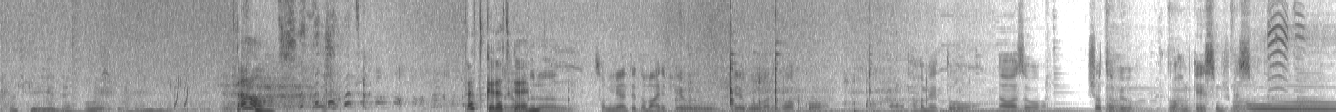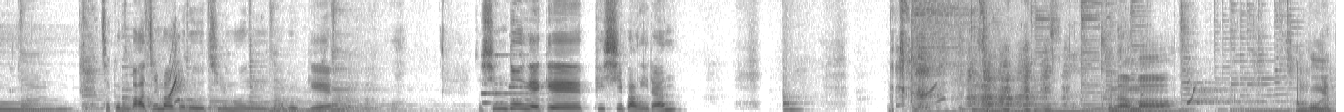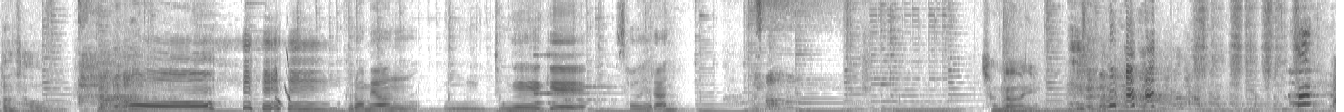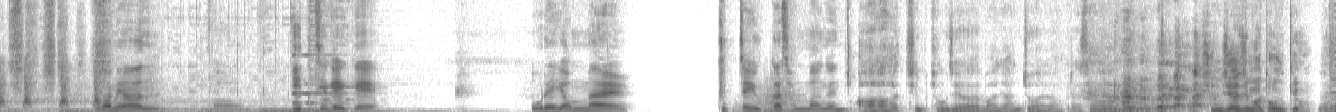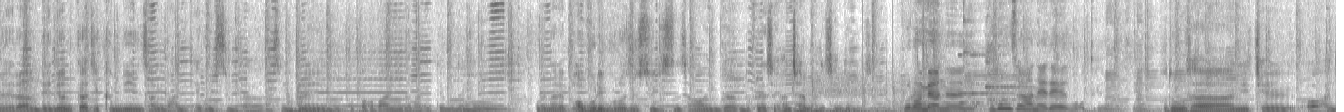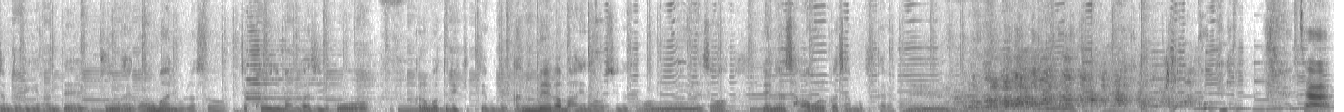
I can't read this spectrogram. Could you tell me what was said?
솔직히 얘기해도 돼? Oh. That's good, that's good. 오늘은 선미한테 더 많이 배우는 배우고 가는 것 같고 어, 다음에 또 나와서 쇼터뷰 또 함께 했으면 좋겠습니다. 음, 자 그럼 마지막으로 질문 해볼게. 자, 신동에게 PC방이란? 그나마 성공했던 사업? 그러면 음, 동해에게 서해란? 장난하니? 그러면 어, 이특에게 올해 연말 국제 유가 전망은? 아 지금 경제가 많이 안 좋아요. 그래서 어, 진지하지 마, 더 웃겨. 올해랑 내년까지 금리 인상이 많이 되고 있습니다. 그래서 인플레인 효과가 많이 일어나기 때문에 음, 우리나라의 버블이 무너질 수 있는 상황입니다. 여러분들 그래서 현찰을 많이 챙겨놓으세요. 그러면 부동산에 대해서 어떻게 생각하세요? 부동산이 제일 어, 안정적이긴 한데 부동산이 너무 많이 올랐어. 이제 코인이 망가지고 그런 것들이 있기 때문에 금매가 많이 나올 수 있는 상황이야. 음. 그래서 내년 4, 5월까지 한번 기다려봐. 음. 오케이. 자,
